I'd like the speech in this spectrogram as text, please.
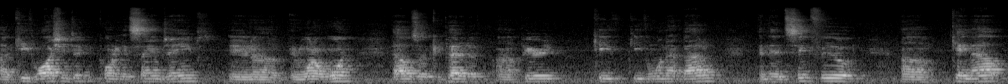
uh, Keith Washington going against Sam James in, uh, in one-on-one. That was a competitive, uh, period. Keith, Keith won that battle. And then Sinkfield, um, came out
